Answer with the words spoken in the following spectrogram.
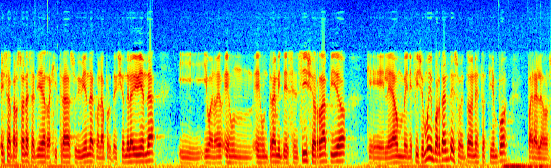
esa persona ya tiene registrada su vivienda con la protección de la vivienda y, bueno, es un, es un trámite sencillo, rápido, que le da un beneficio muy importante, sobre todo en estos tiempos, para los,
